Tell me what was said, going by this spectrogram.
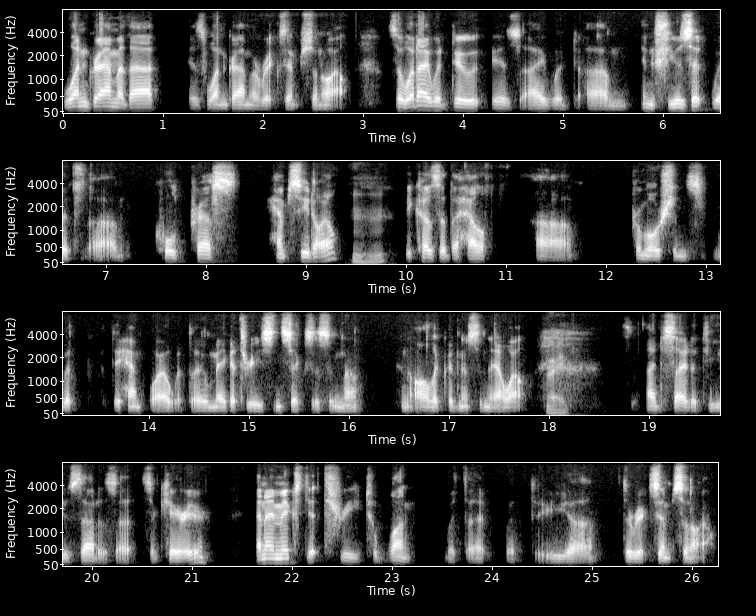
One gram of that is one gram of Rick Simpson oil. So what I would do is I would um, infuse it with um, cold press hemp seed oil hmm because of the health uh, promotions with the hemp oil, with the omega threes and sixes, and the and all the goodness in the oil. Right. I decided to use that as a, as a carrier, and I mixed it three to one with the with the uh, the Rick Simpson oil.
